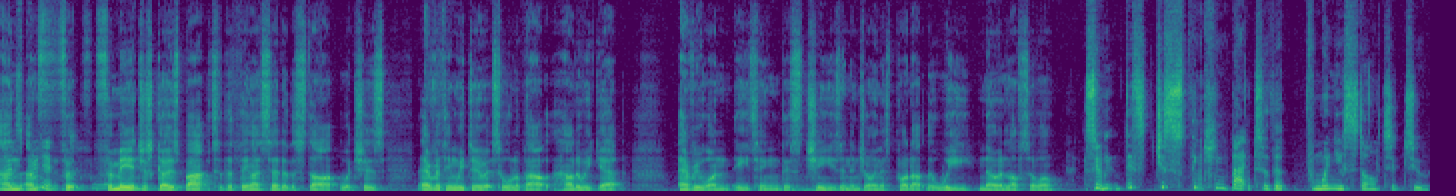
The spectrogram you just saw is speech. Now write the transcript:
And, and for, for me, it just goes back to the thing I said at the start, which is everything we do, it's all about how do we get everyone eating this cheese and enjoying this product that we know and love so well. So this just thinking back to the from when you started to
